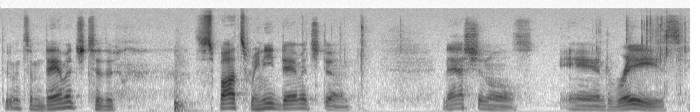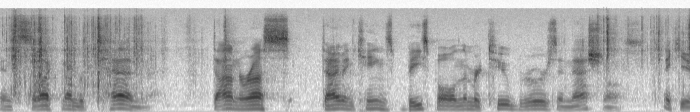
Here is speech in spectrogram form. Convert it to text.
Doing some damage to the spots we need damage done. Nationals and Rays and select number 10. Donruss, Diamond Kings, baseball number two, Brewers and Nationals. Thank you.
